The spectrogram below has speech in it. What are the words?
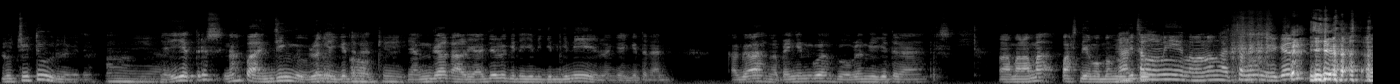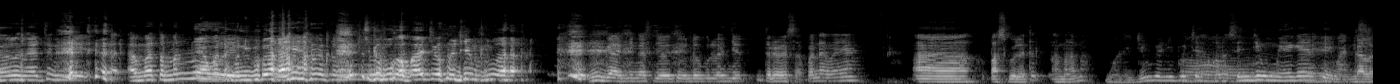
lucu tuh dulu gitu. Oh iya. Ya iya terus kenapa anjing gue bilang kayak gitu Oh, kan. Oke. Ya enggak kali aja lu gini gini gini gini bilang kayak gitu kan. Kagak ah nggak pengen gue, gue bilang kayak gitu kan. Terus lama-lama pas dia ngomong kayak gitu, Ngaceng nih, lama-lama ngaceng ya kan? iya, Lu ngaceng nih sama temen lu. Ya, sama temen gua. Iya, sama temen lu. gue buka baju sama dia berdua. Enggak anjing nggak sejauh itu udah berlanjut. Terus apa namanya? eh pas gue liat lama-lama boleh juga nih bocah Oh, kalau senyum ya kan. iya. Manis Kalau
